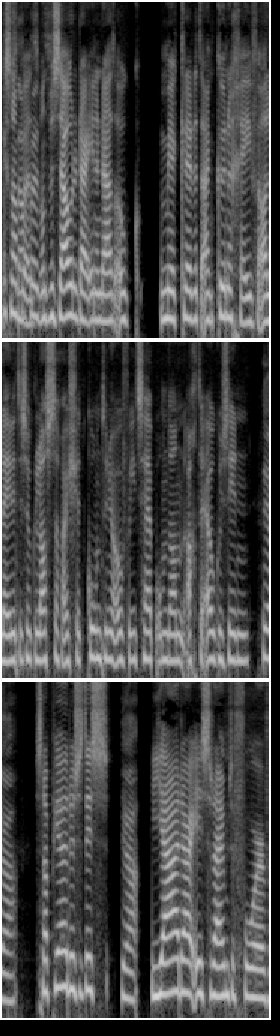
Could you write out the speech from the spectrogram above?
Ik snap, snap het, het. want we zouden daar inderdaad ook meer credit aan kunnen geven. Alleen het is ook lastig als je het continu over iets hebt om dan achter elke zin Ja, Snap je? Dus het is, ja. ja, daar is ruimte voor,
